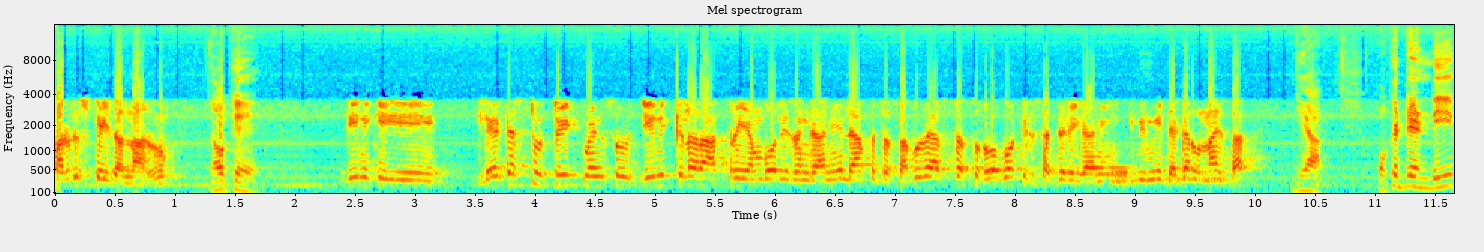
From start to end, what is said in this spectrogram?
third stage అన్నారు. ఓకే. దీనికి latest treatments genicular artery embolism కానీ లేకపోతే సబ్వాస్టస్ రోబోటిక్ సర్జరీ కానీ ఇవి మీ దగ్గర ఉన్నాయి సార్? యా. ఒకటండి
